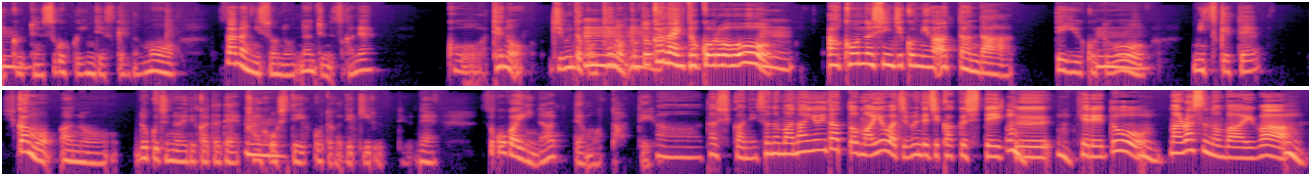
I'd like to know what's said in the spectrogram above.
いくっていうのはすごくいいんですけれども、さらにその、なんていうんですかね、こう、手の、自分でこうんううん手の届かないところを、うんあ、こんな信じ込みがあったんだっていうことを見つけて、しかも、あの、独自のやり方で解放していくことができるっていうね、そこがいいなって思ったっていう。あー確かに。そのマナユイだと、まあ、要は自分で自覚していくうんうん。けれど、うん。まあ、ラスの場合は、うん。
